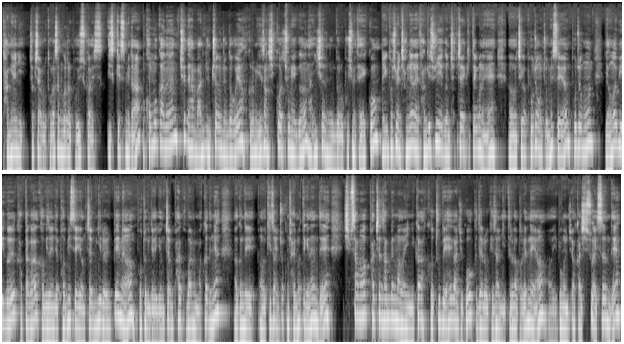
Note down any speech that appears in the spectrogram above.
당연히 적자로 돌아선 것을 보일 수가 있, 겠습니다 공모가는 최대 한 16,000원 정도고요. 그럼 예상 시가 총액은 한 2,000원 정도로 보시면 되겠고 여기 보시면 작년에 단기 순이익은 적자였기 때문에 어, 제가 보정을 좀 했어요. 보정은 영업이익을 갖다가 거기서 이제 법인세 0.2를 빼면 보통 이제 0.8 곱하면 맞거든요. 어, 근데 어, 계산이 조금 잘못되긴 했는데 13억 8,300만 원이니까 그거 두 배 해가지고 그대로 계산이 들어가 버렸네요. 어, 이 부분 약간 실수가 있었는데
